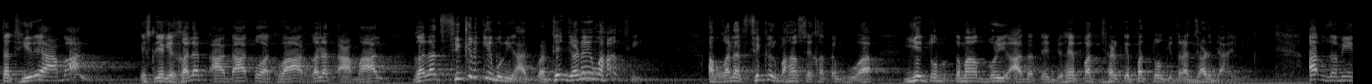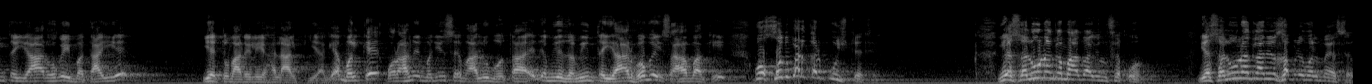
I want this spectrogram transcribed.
تطہیر اعمال۔ اس لیے کہ غلط عادات و اتوار، غلط اعمال، غلط فکر کی بنیاد پر تھے، جڑیں وہاں تھی۔ اب غلط فکر وہاں سے ختم ہوا، یہ تو تمام بری عادتیں جو ہیں پت جھڑ کے پتوں کی طرح جھڑ جائیں گی۔ اب زمین تیار ہو گئی، بتائیے، یہ تمہارے لیے حلال کیا گیا؟ بلکہ قرآن مجید سے معلوم ہوتا ہے، جب یہ زمین تیار ہو گئی صحابہ کی، وہ خود بڑھ کر پوچھتے تھے یا سلونہ کا مادہ انفقون یا سلونہ کا خبر والمیسر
